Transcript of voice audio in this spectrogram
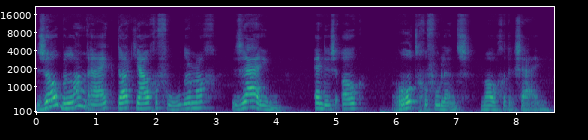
zo belangrijk dat jouw gevoel er mag zijn. En dus ook rotgevoelens mogen er zijn.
